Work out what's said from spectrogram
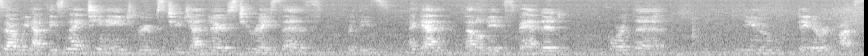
So we have these 19 age groups, two genders, two races. For these, again, that'll be expanded for the new data request.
